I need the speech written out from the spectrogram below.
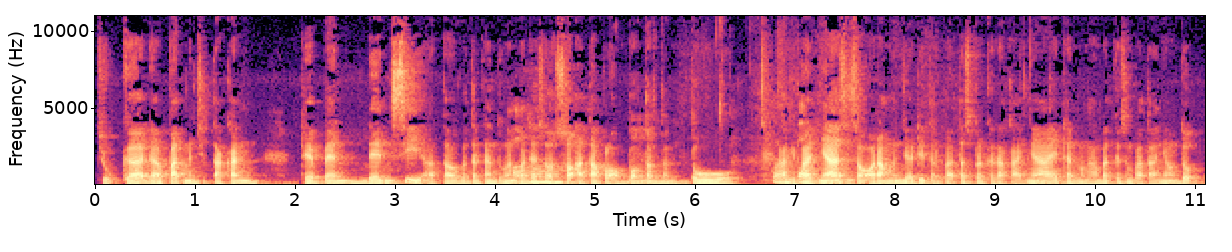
juga dapat menciptakan dependensi atau ketergantungan pada Oh. sosok atau kelompok Hmm. tertentu. Kelompok. Akibatnya seseorang menjadi terbatas pergerakannya dan menghambat kesempatannya untuk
